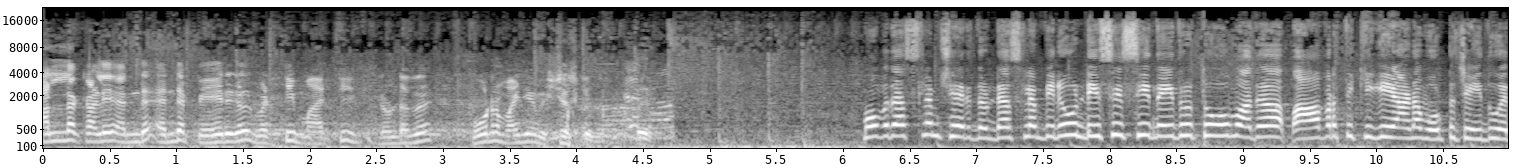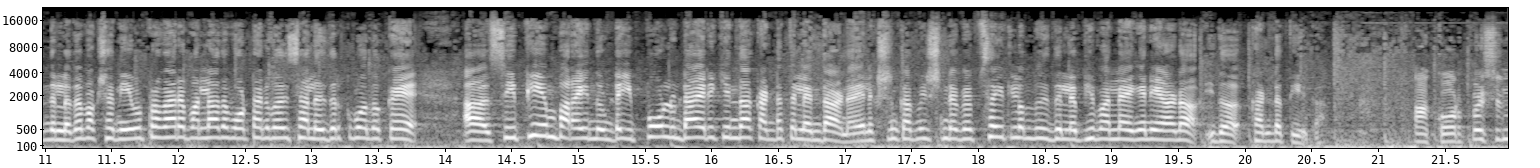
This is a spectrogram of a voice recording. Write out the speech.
നല്ല കളി എന്റെ എന്റെ പേരുകൾ വെട്ടി മാറ്റിയിട്ടുണ്ടെന്ന് പൂർണമായി ഞാൻ വിശ്വസിക്കുന്നു. മുഹമ്മദ് അസ്ലം ചേരുന്നുണ്ട്. Aslam Binu D C C നേതൃത്വവും അത് ആവർത്തിക്കുകയാണ് വോട്ട് ചെയ്തു എന്നുള്ളത്. പക്ഷെ നിയമപ്രകാരം അല്ലാതെ വോട്ട് അനുവദിച്ചാൽ എതിർക്കുമെന്നൊക്കെ സി പി എം പറയുന്നുണ്ട്. ഇപ്പോൾ ഉണ്ടായിരിക്കുന്ന കണ്ടെത്തൽ എന്താണ്? ഇലക്ഷൻ കമ്മീഷന്റെ വെബ്സൈറ്റിലൊന്നും ഇത് ലഭ്യമല്ല. എങ്ങനെയാണ് ഇത് കണ്ടെത്തിയത്? ആ കോർപ്പറേഷൻ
